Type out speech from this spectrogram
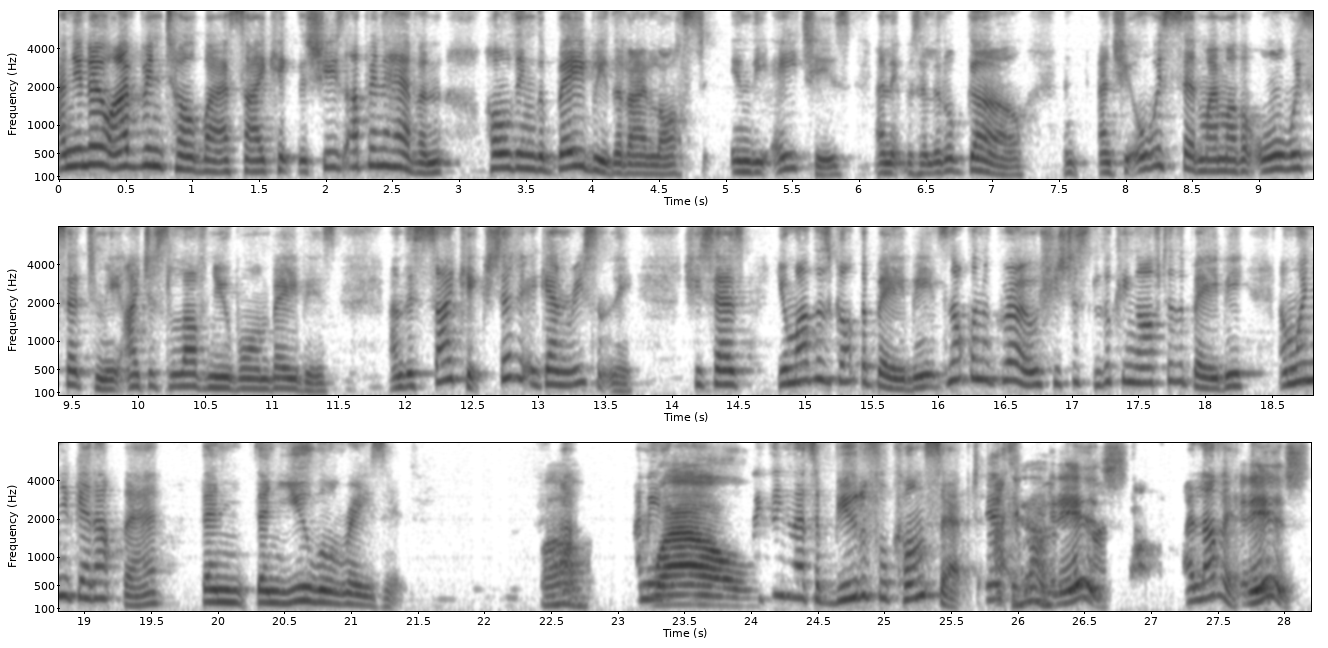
And you know, I've been told by a psychic that she's up in heaven holding the baby that I lost in the 80s, and it was a little girl. And, and she always said, my mother always said to me, I just love newborn babies. And this psychic she said it again recently. She says, Your mother's got the baby. It's not going to grow. She's just looking after the baby. And when you get up there, then then you will raise it. Wow. I mean, Wow. I think that's a beautiful concept. It's I, a Yeah. It is. I love it. It is.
